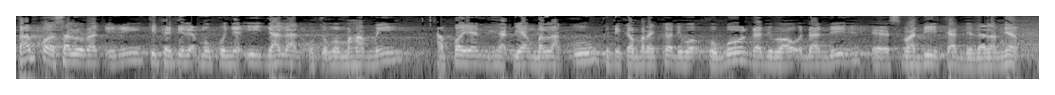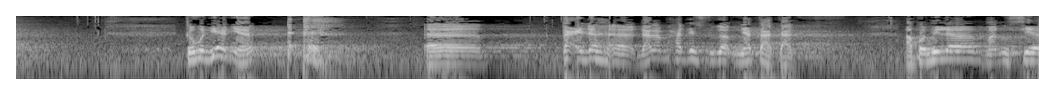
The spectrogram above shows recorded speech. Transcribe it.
tanpa saluran ini kita tidak mempunyai jalan untuk memahami apa yang yang berlaku ketika mereka dibawa kubur dan dibawa dan disemadikan di dalamnya. Kemudiannya uh, kaedah uh, dalam hadis juga menyatakan apabila manusia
